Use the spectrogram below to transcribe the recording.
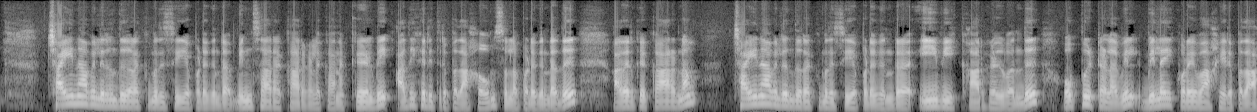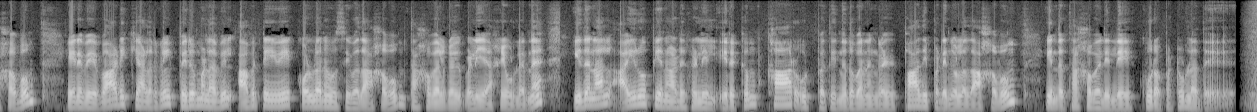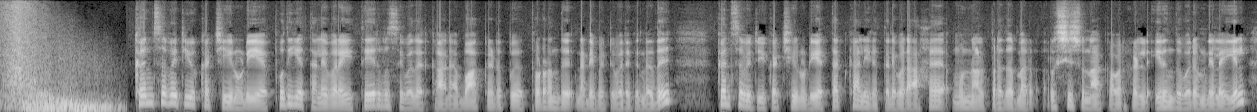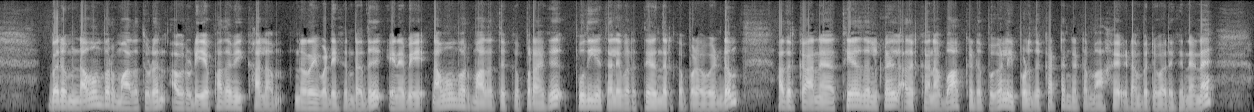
சைனாவில் இருந்து இறக்குமதி செய்யப்படுகின்ற மின்சார கார்களுக்கான கேள்வி அதிகரித்திருப்பதாகவும் சொல்லப்படுகின்றது. அதற்கு காரணம் சைனாவிலிருந்து இறக்குமதி செய்யப்படுகின்ற இவி கார்கள் வந்து ஒப்பீட்டளவில் விலை குறைவாக இருப்பதாகவும் எனவே வாடிக்கையாளர்கள் பெருமளவில் அவற்றையே கொள்வனவு செய்வதாகவும் தகவல்கள் வெளியாகியுள்ளன. இதனால் ஐரோப்பிய நாடுகளில் இருக்கும் கார் உற்பத்தி நிறுவனங்கள் பாதிப்படைந்துள்ளதாகவும் இந்த தகவலிலே கூறப்பட்டுள்ளது. கன்சர்வேட்டிவ் கட்சியினுடைய புதிய தலைவரை தேர்வு செய்வதற்கான வாக்கெடுப்பு தொடர்ந்து நடைபெற்று வருகின்றது. கன்சர்வேட்டிவ் கட்சியினுடைய தற்காலிக தலைவராக முன்னாள் பிரதமர் ரிஷி சுனாக் அவர்கள் இருந்து வரும் நிலையில் வரும் நவம்பர் மாதத்துடன் அவருடைய பதவிக்காலம் நிறைவடைகின்றது. எனவே நவம்பர் மாதத்துக்கு பிறகு புதிய தலைவர் தேர்ந்தெடுக்கப்பட வேண்டும். அதற்கான தேர்தல்கள் அதற்கான வாக்கெடுப்புகள் இப்பொழுது கட்டங்கட்டமாக இடம்பெற்று வருகின்றன.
